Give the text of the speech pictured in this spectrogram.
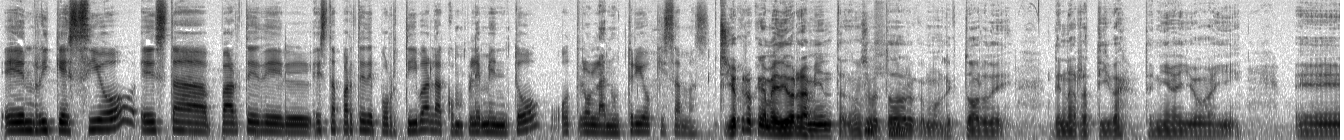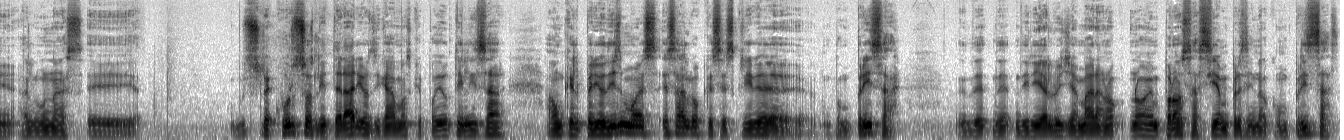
enriqueció esta parte del esta parte deportiva la complementó o, la nutrió quizá más yo creo que me dio herramientas no sobre todo como lector de, de narrativa. Tenía yo ahí eh, algunos eh, pues, recursos literarios, digamos, que podía utilizar, aunque el periodismo es, es algo que se escribe con prisa, diría Luis Llamara, no, no en prosa siempre, sino con prisas,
